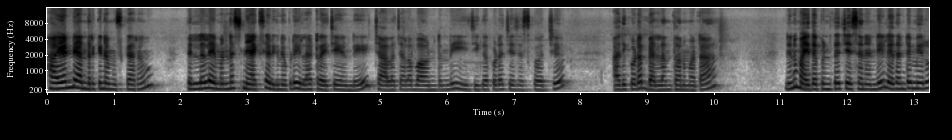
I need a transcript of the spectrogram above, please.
హాయ్ అండి అందరికీ నమస్కారం. పిల్లలు ఏమన్నా స్నాక్స్ అడిగినప్పుడు ఇలా ట్రై చేయండి. చాలా చాలా బాగుంటుంది. ఈజీగా కూడా చేసేసుకోవచ్చు. అది కూడా బెల్లంతో అనమాట నేను మైదా పిండితో చేశానండి. లేదంటే మీరు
